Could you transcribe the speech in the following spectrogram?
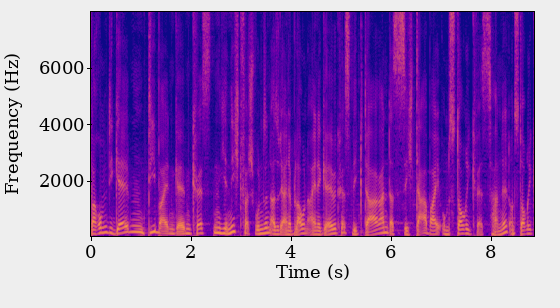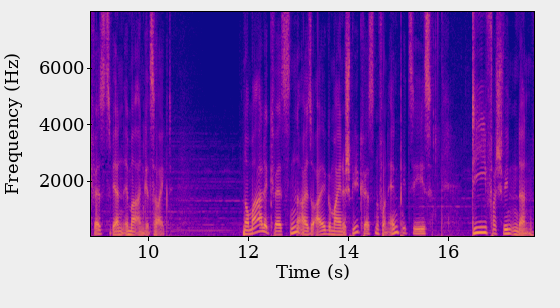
Warum die gelben, die beiden gelben Questen hier nicht verschwunden sind, also die eine blaue und eine gelbe Quest, liegt daran, dass es sich dabei um Story-Quests handelt und Story-Quests werden immer angezeigt. Normale Questen, also allgemeine Spielquesten von NPCs, die verschwinden dann.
